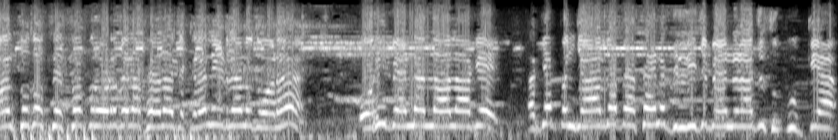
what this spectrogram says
500 ਤੋਂ 600 ਕਰੋੜ ਰੁਪਏ ਦਾ ਫਾਇਦਾ ਚੱਕਣਾ ਲੀਡਰਾਂ ਨੂੰ ਦਵਾਉਣਾ। ਉਹੀ ਬੈਨਰ ਲਾ ਲਾ ਕੇ ਅੱਗੇ ਪੰਜਾਬ ਦਾ ਪੈਸਾ ਇਹਨੇ ਦਿੱਲੀ 'ਚ ਬੈਨਰਾਂ ਸੁ- ਫੂਕਿਆ।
